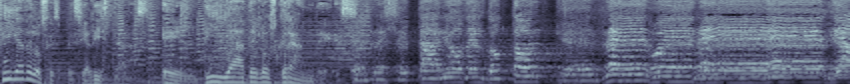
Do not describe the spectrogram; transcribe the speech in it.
Día de los especialistas, el día de los grandes. El recetario del doctor Guerrero Heredia.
